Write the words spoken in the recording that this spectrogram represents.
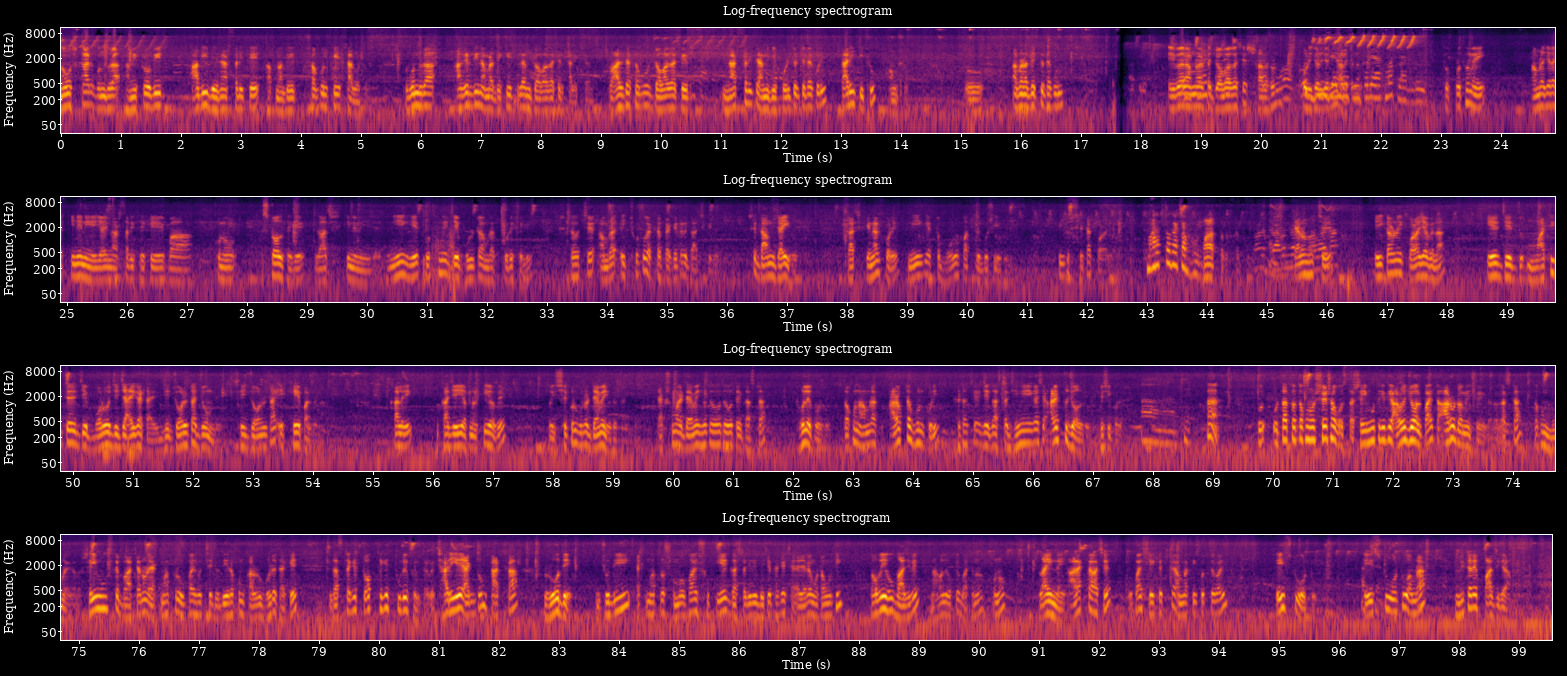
নমস্কার বন্ধুরা, আমি প্রবীর, আদি দে নার্সারিতে আপনাদের সকলকে স্বাগত। তো বন্ধুরা, আগের দিন আমরা দেখিয়েছিলাম জবা গাছের কালেকশন তো আজ দেখাবো জবা গাছের নার্সারিতে আমি যে পরিচর্যাটা করি, তারই কিছু অংশ। তো আপনারা দেখতে থাকুন। এবার আমরা একটা জবা গাছের সাধারণ পরিচর্যা নিয়ে আলোচনা তো প্রথমেই আমরা যারা কিনে নিয়ে যাই নার্সারি থেকে বা কোনো স্টল থেকে গাছ কিনে নিয়ে যাই নিয়ে গিয়ে প্রথমে যে ভুলটা আমরা করে ফেলি সেটা হচ্ছে আমরা এই ছোট একটা প্যাকেটের গাছ কিনি। সে দাম যাই হোক গাছ কেনার পরে নিয়ে গিয়ে একটা বড় পাত্রে বসিয়ে দিই। কিন্তু সেটা করা যাবে মারাত্মক একটা ভুল। মারাত্মক একটা ভুল। কারণ হচ্ছে এই কারণেই করা যাবে না এর যে মাটিতে যে বড় যে জায়গাটায় যে জলটা জমবে সেই জলটা এ খেয়ে পারবে না। খালে কাজেই আপনার কি হবে ওই শেকড়গুলো ড্যামেজ হতে থাকবে এক সময় ড্যামেজ হতে হতে হতে গাছটা ঢলে পড়বে। তখন আমরা আরেকটা ভুল করি সেটা হচ্ছে যে গাছটা ঝিমিয়ে গেছে আরেকটু জল দিই বেশি করে। হ্যাঁ তো ওটা তো তখন ওর শেষ অবস্থা। সেই মুহূর্তে যদি আরও জল পায় তা আরও ড্যামেজ হয়ে গেল গাছটা তখন মরে গেল। সেই মুহূর্তে বাঁচানোর একমাত্র উপায় হচ্ছে যদি এরকম কারোর ঘটে থাকে গাছটাকে টপ থেকে তুলে ফেলতে হবে ছাড়িয়ে একদম টাটকা রোদে যদি একমাত্র সম্ভব হয় শুকিয়ে গাছটা যদি বেঁচে থাকে ছায়া জায়গায় মোটামুটি তবেই ও বাঁচবে না হলে ওকে বাঁচানোর কোনো লাইন নেই। আর একটা আছে উপায় সেই ক্ষেত্রে আমরা কি করতে পারি? H two O two H two O two আমরা লিটারে পাঁচ গ্রাম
